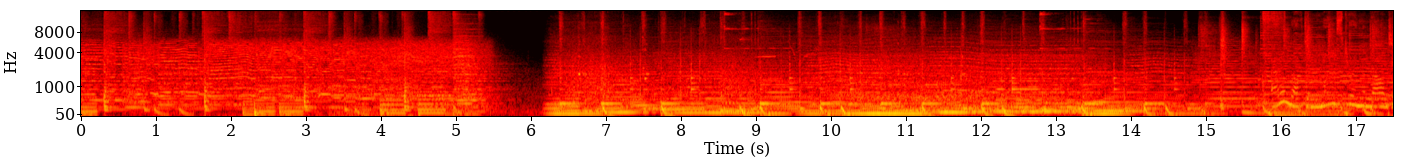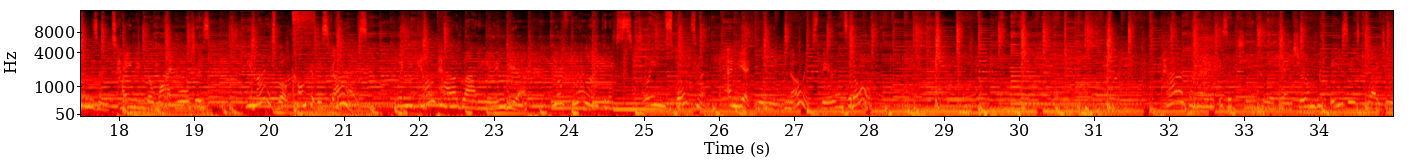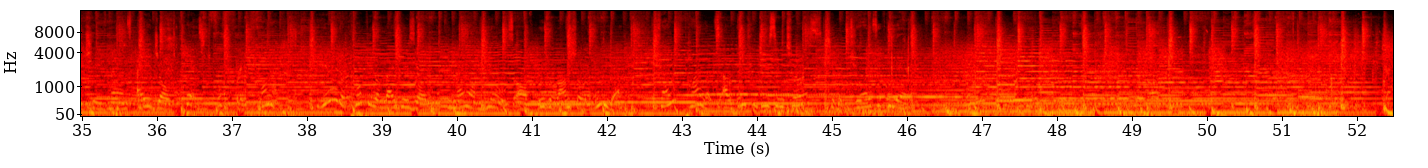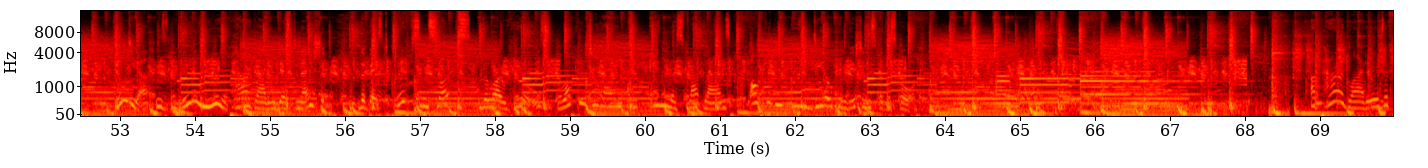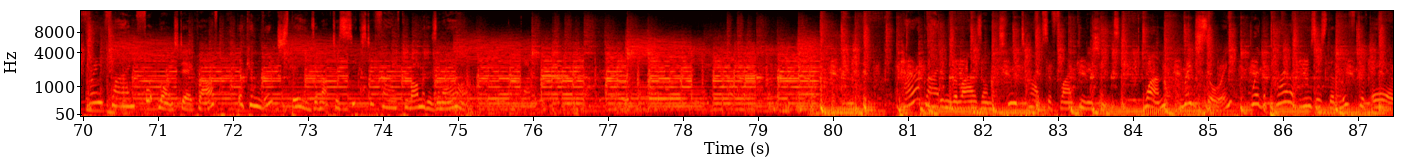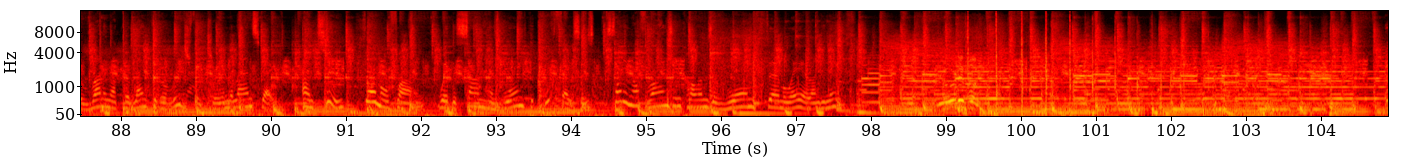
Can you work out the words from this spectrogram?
Skies. When you come paragliding in India, you'll feel like an extreme sportsman, and yet you'll need no experience at all. Paragliding is a gentle adventure and the easiest way to achieve man's age-old quest for free flight. Here at a popular lake resort in the Kumaon Hills of Uttaranchal in India, destination. The best cliffs and slopes, the low hills, rocky terrain and endless flatlands offer the ideal conditions for the sport. A paraglider is a free-flying, foot-launched aircraft that can reach speeds of up to 65 kilometres an hour. Relies on two types of flight conditions. One, ridge soaring, where the pilot uses the lift of air running up the length of a ridge feature in the landscape. And two, thermal flying, where the sun has warmed the cliff faces, setting off rising columns of warm thermal air underneath. Beautiful.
